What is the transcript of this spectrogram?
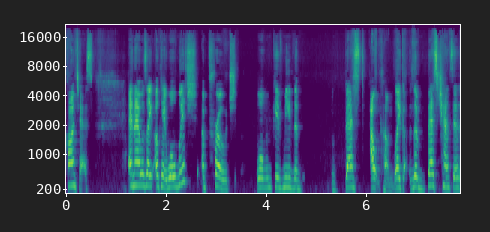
contest. And i was like okay well which approach will give me the best outcome like the best chance of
